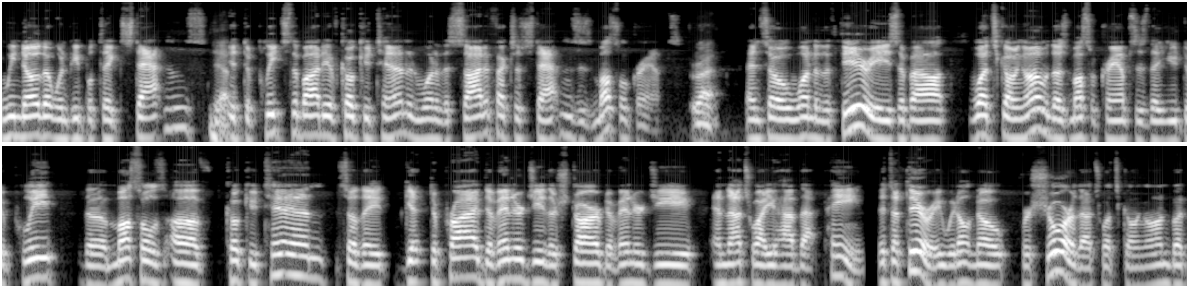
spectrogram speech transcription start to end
We know that when people take statins, Yeah. it depletes the body of CoQ10, and one of the side effects of statins is muscle cramps. Right. And so, one of the theories about what's going on with those muscle cramps is that you deplete the muscles of CoQ10, so they get deprived of energy, they're starved of energy, and that's why you have that pain. It's a theory. We don't know for sure that's what's going on, but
